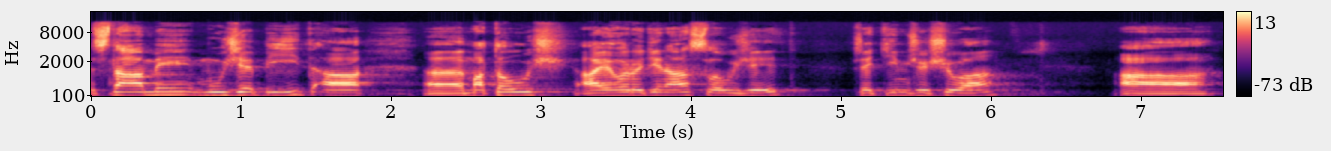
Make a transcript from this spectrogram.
s námi může být a Matouš a jeho rodina sloužit, předtím Joshua. A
